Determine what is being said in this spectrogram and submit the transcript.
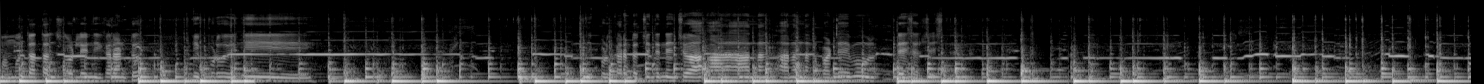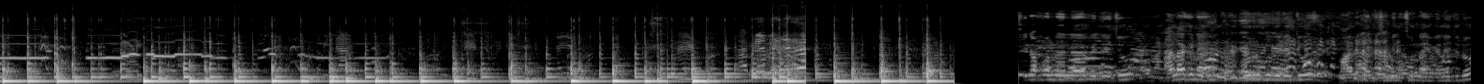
మా ముత్తాతలు చూడలేని కరెంటు ఇప్పుడు ఈ ఇప్పుడు కరెంట్ వచ్చింది ఆనందంగా అలాగనే గురుగు విలేజ్ మాది కలిసిమెలిసి ఉన్న విలేజ్లో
